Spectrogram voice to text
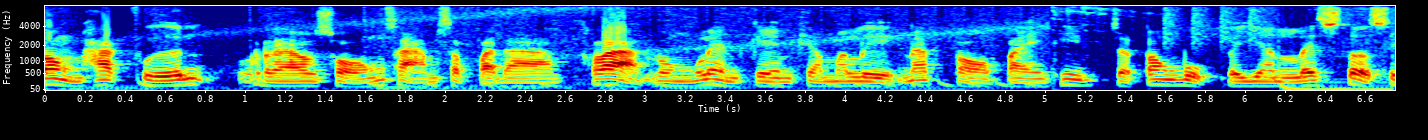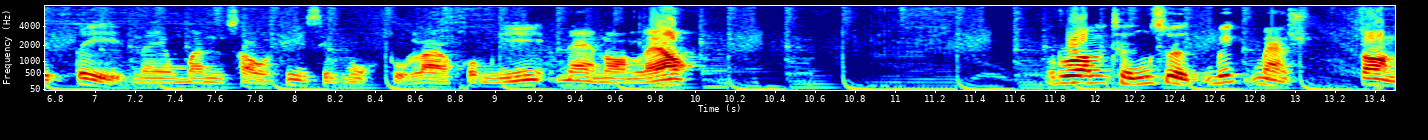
ต้องพักฟื้นราว 2-3 สัปดาห์พลาดลงเล่นเกมพรีเมียร์ลีกนัดต่อไปที่จะต้องบุกไปเยือนเลสเตอร์ซิตี้ในวันเสาร์ที่ 16 ตุลาคมนี้แน่นอนแล้ว รวมถึงศึกบิ๊กแมตช์ต้อน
